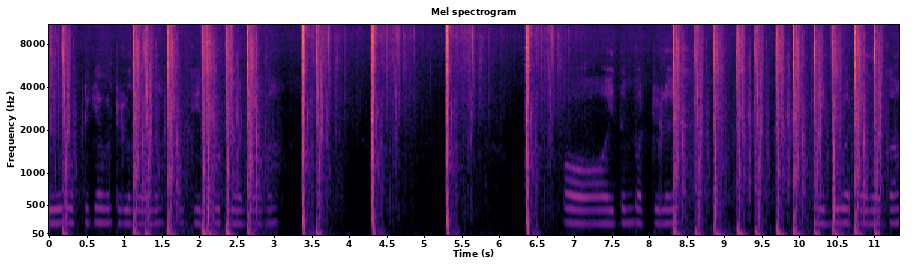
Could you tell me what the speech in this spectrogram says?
ഇത് പൊട്ടിക്കാൻ പറ്റുള്ളതാണ് ഓക്കെ ഇത് പൊട്ടിക്കാൻ നോക്കാം ഓ ഇതും പറ്റൂല. ഇത് പറ്റാൻ നോക്കാം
